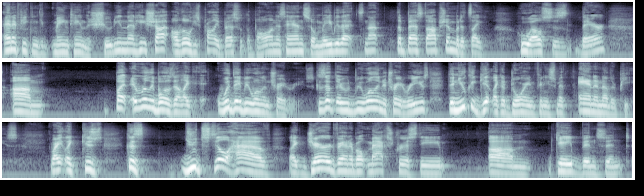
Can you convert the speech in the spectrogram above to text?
And if he can maintain the shooting that he shot, although he's probably best with the ball in his hands, so maybe that's not the best option, but it's like, who else is there? Um, but it really boils down like, would they be willing to trade Reaves? Because if they would be willing to trade Reaves, then you could get like a Dorian Finney Smith and another piece, right? Like, because because you'd still have like Jared Vanderbilt, Max Christie, um, Gabe Vincent,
